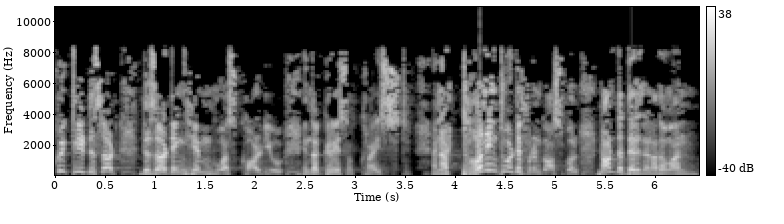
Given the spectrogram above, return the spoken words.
quickly desert, deserting him who has called you in the grace of Christ and are turning to a different gospel. Not that there is another one.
